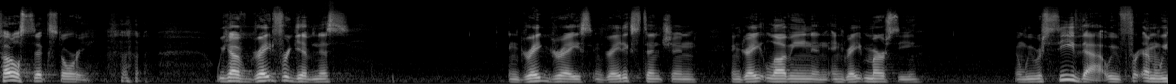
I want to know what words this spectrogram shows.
Total sick story. we have great forgiveness and great grace and great extension and great loving and, and great mercy. And we receive that. We, I mean, we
